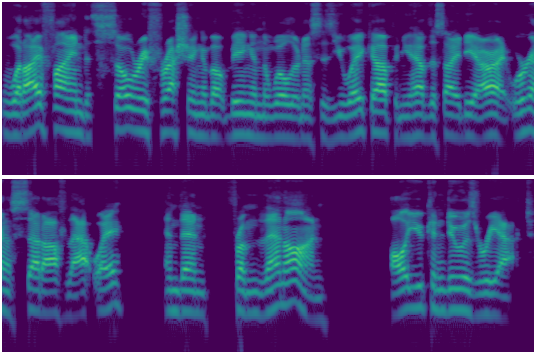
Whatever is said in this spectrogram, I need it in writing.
what I find so refreshing about being in the wilderness is you wake up and you have this idea, all right, we're going to set off that way. And then from then on, all you can do is react.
